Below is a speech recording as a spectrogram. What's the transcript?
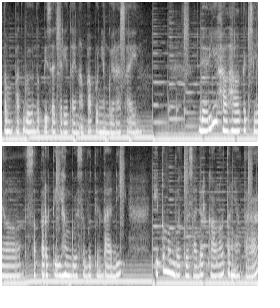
tempat gue untuk bisa ceritain apa pun yang gue rasain. Dari hal-hal kecil seperti yang gue sebutin tadi itu membuat gue sadar kalau ternyata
